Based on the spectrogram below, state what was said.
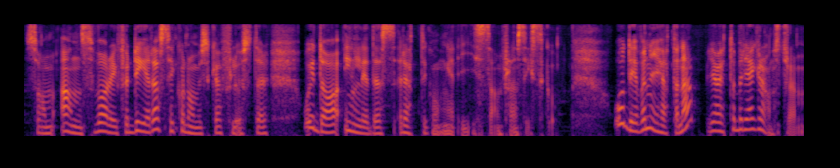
som ansvarig för deras ekonomiska förluster och idag inleddes rättegången i San Francisco. Och Det var nyheterna. Jag heter Maria Granström.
